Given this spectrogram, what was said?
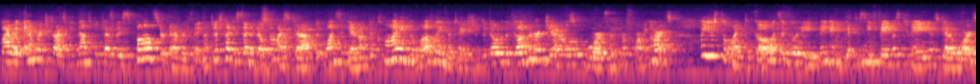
By the way, Enbridge drives me nuts because they sponsor everything. I just had to send a note to my staff that once again I'm declining the lovely invitation to go to the Governor General's Award for the Performing Arts. I used to like to go. It's a good evening and you get to see famous Canadians get awards.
